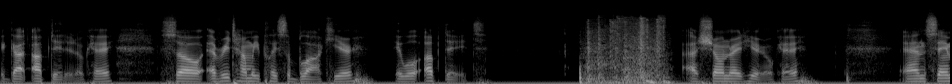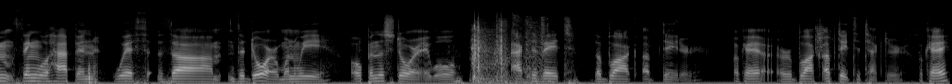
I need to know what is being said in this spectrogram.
it got updated. Okay, so every time we place a block here, it will update, as shown right here. Okay, and same thing will happen with the um, the door. When we open this door, it will activate the block updater okay, or block update detector, okay?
